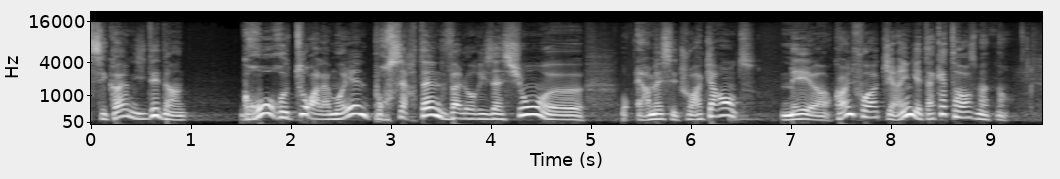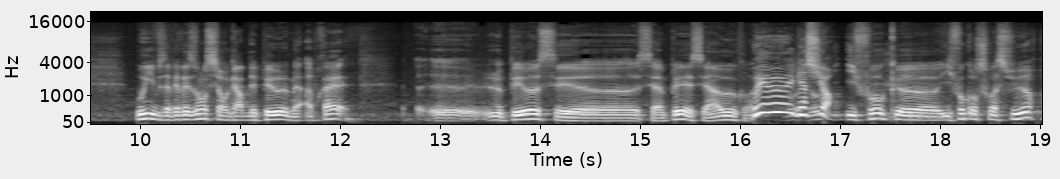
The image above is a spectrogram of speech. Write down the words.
C'est quand même l'idée d'un gros retour à la moyenne pour certaines valorisations. bon, Hermès est toujours à 40, mais encore une fois, Kering est à 14 maintenant. Oui, vous avez raison si on regarde des PE, mais après, euh, le PE, euh, c'est un P et c'est un E. Oui, oui, bien sûr. Il faut qu'on soit sûr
